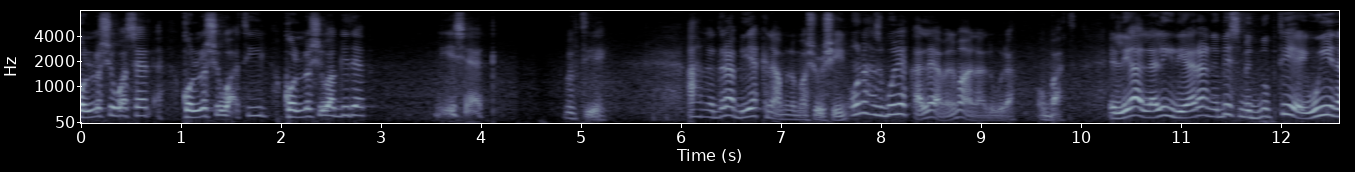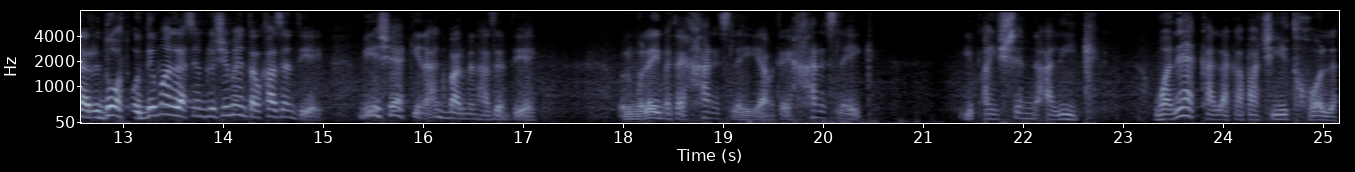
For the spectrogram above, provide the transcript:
kollox huwa serq, kollox huwa qtil, kollox huwa gideb. Mhijiex hekk. Ħbib tiegħi. Aħna drabi hekk nagħmlu ma' xulxin u naħsbu li hekk Alla jagħmel magħna allura, imbagħad. Illi Alla lili jarani biss mid-dnub tiegħi u jiena ridott quddiem Alla sempliċiment għall-ħażen tiegħi. Mhijiex hekk, jiena akbar minn ħażen tiegħi. U l-Mulej meta jħares lejja, meta jħares lejk, jibqa' jxenna għalik. U għalhekk Alla kapaċi jidħol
